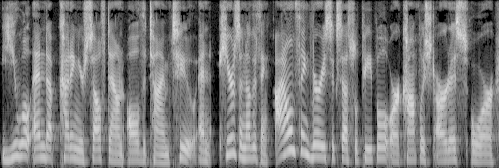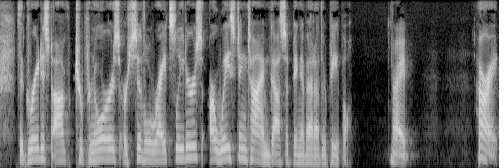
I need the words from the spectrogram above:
you will end up cutting yourself down all the time, too. And here's another thing I don't think very successful people or accomplished artists or the greatest entrepreneurs or civil rights leaders are wasting time gossiping about other people. Right. All right.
